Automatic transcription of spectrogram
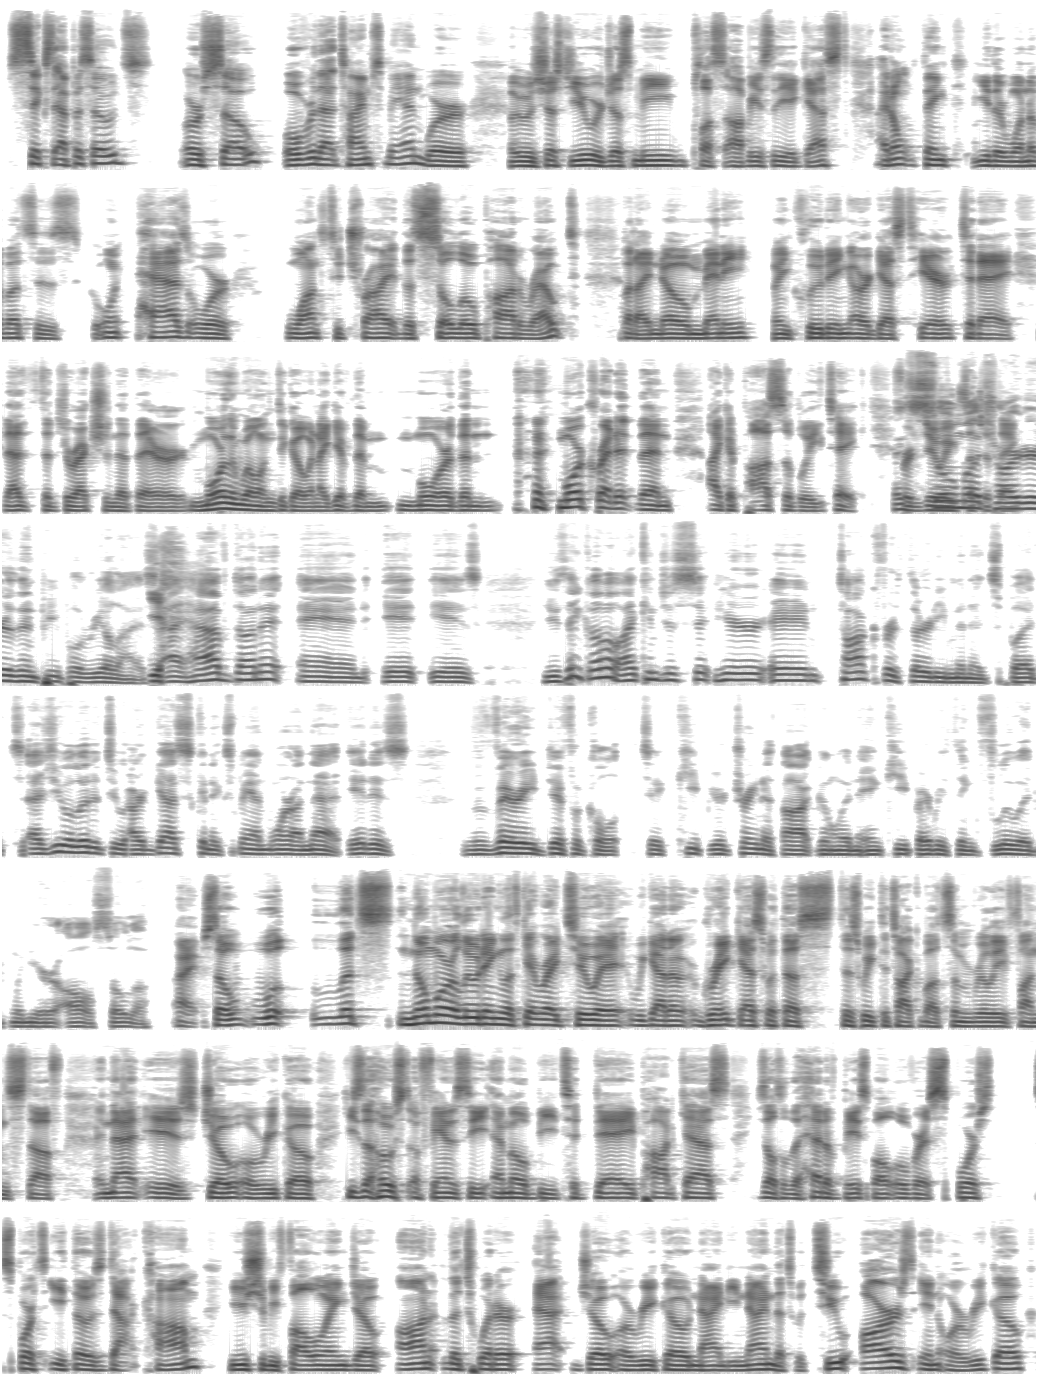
six episodes or so over that time span where it was just you or just me, plus obviously a guest. I don't think either one of us is going has or wants to try the solo pod route, but I know many, including our guest here today, that's the direction that they're more than willing to go, and I give them more than more credit than I could possibly take for it's doing so such much a thing. harder than people realize. Yeah. I have done it, and it is. You think, oh, I can just sit here and talk for 30 minutes. But as you alluded to, our guests can expand more on that. It is very difficult to keep your train of thought going and keep everything fluid when you're all solo. All right, so we'll, let's no more alluding. Let's get right to it. We got a great guest with us this week to talk about some really fun stuff, and that is Joe Orrico. He's the host of Fantasy MLB Today podcast. He's also the head of baseball over at Sports sportsethos.com. You should be following Joe on the Twitter at Joe Orrico99. That's with two R's in Orrico.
